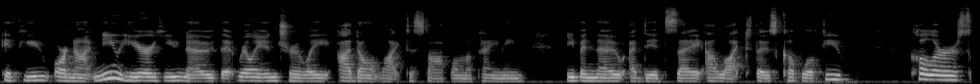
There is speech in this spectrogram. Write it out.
If you are not new here, you know that really and truly I don't like to stop on a painting, even though I did say I liked those couple of few colors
